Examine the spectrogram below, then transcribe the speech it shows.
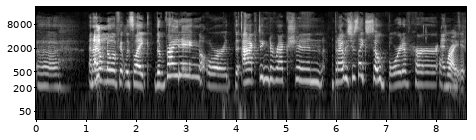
uh and I don't know if it was like the writing or the acting direction, but I was just like so bored of her and Right.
